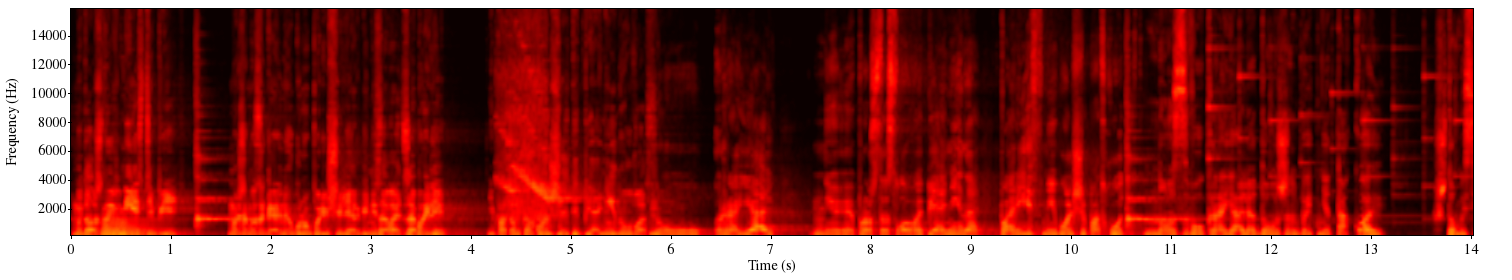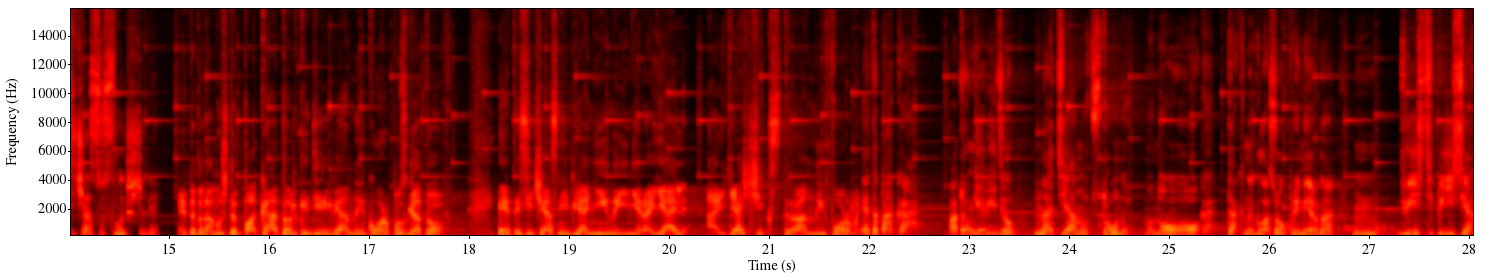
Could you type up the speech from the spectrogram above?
Мы должны вместе петь. Мы же музыкальную группу решили организовать, забыли? И потом, какое же это пианино у вас? Ну, рояль, просто слово пианино по рифме больше подходит. Но звук рояля должен быть не такой, что мы сейчас услышали. Это потому что пока только деревянный корпус готов. Это сейчас не пианино и не рояль, а ящик странной формы. Это пока. Потом я видел, натянут струны. Много. Так на глазок примерно м, 250.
